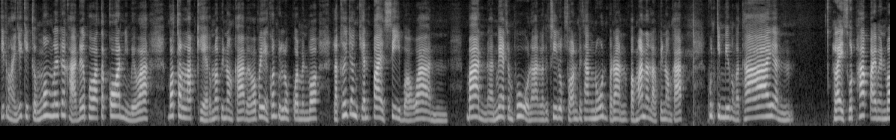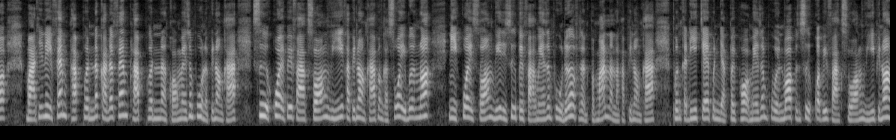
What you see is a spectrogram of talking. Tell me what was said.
ติดมาให้ยายกิดก็งงเลยเด้อค่ะเด้อเพราะว่าตะก้อนนี่แบบว่าบ่ต้อนรับแขกเนาะพี่น้องคะแบบว่าไปอย่างคนเป็นรบกวนมันบ่แล้วเคยยังเขียนป้ายสี่บอกว่าบ้านแม่ชมพู่นะแล้วก็ที่ลูกศรไปทางนู้นประมาณประมาณนั้นแหละพี่น้องคะคุณกิมมีบังกะทายอัน ไล่สุดภาพไปแมันบ่บาที่นี่แฟนคลับเพิ่นนะคะได้อแฟนคลับเพิ่นของแม่ชมพู่น่ะพี่น้องคะซื้อกล้วยไปฝากสองหวีค่ะพี่น้องคะเพิ่นก็ช่วยเบิ่งเนาะนี่กล้วยสองหวีที่ซื้อไปฝากแม่ชมพู่เด้อประมาณนั้นแหละค่ะพี่น้องคะเพิ่นก็ดีใจเพิ่นอยากไปพ่อแม่ชมพู่เห็นบ่เพิ่นซื้อกล้วยไปฝากสองหวีพี่น้อง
